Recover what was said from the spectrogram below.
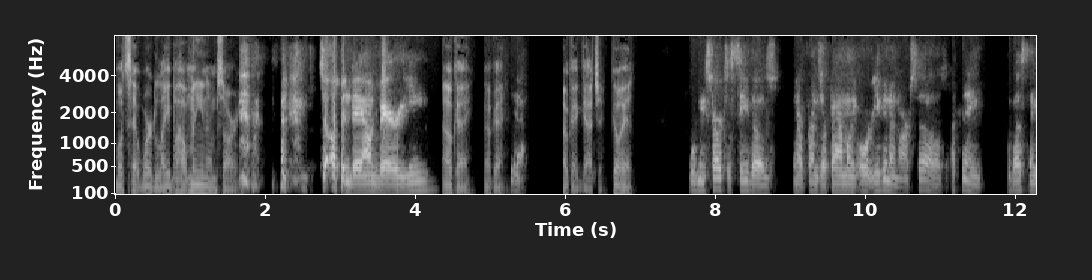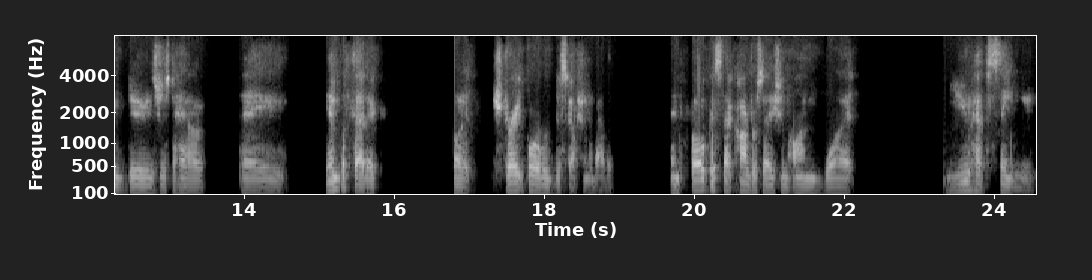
What's that word labile mean? I'm sorry. so up and down, varying. Okay. Okay. Yeah. Okay. Gotcha. Go ahead. When we start to see those in our friends or family, or even in ourselves, I think the best thing to do is just to have a empathetic but straightforward discussion about it and focus that conversation on what you have seen.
